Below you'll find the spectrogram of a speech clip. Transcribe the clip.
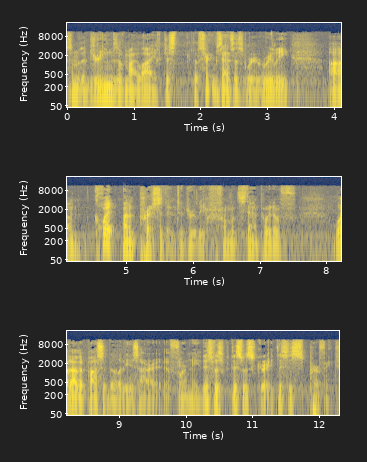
some of the dreams of my life. Just the circumstances were really um, quite unprecedented, really, from the standpoint of what other possibilities are for me. This was this was great. This is perfect.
